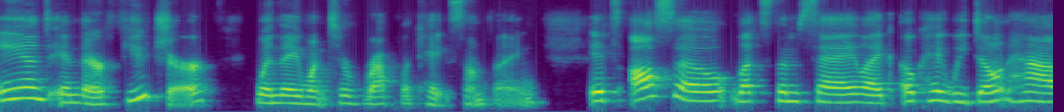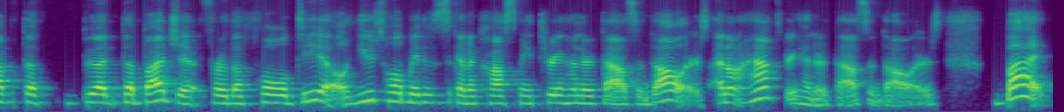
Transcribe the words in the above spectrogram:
and in their future when they want to replicate something. It's also lets them say like, okay, we don't have the the, budget for the full deal. You told me this is going to cost me $300,000. I don't have $300,000. But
